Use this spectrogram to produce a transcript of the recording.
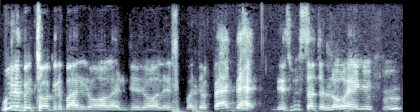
we'd have been talking about it all and did all this. But the fact that this was such a low hanging fruit,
